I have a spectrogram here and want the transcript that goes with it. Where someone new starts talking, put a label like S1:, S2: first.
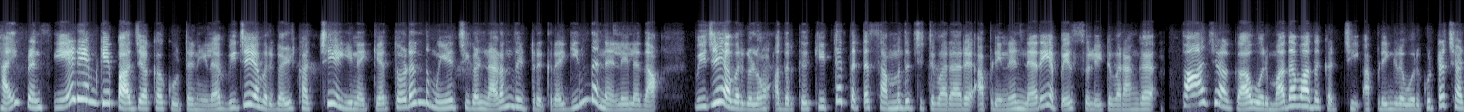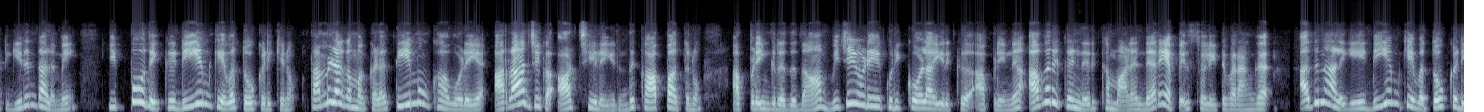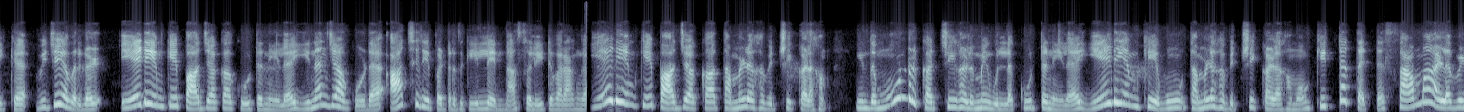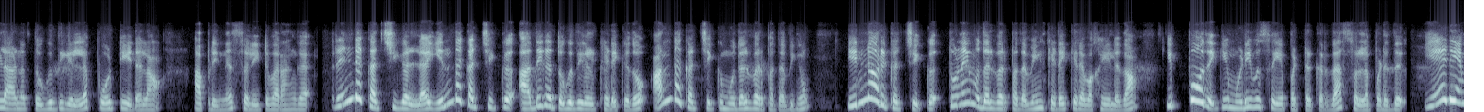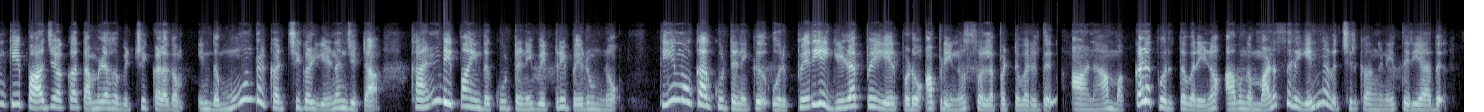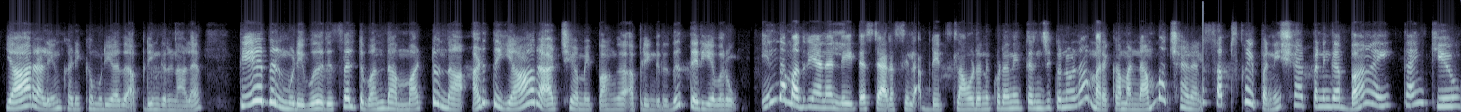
S1: Hi friends ADMK பாஜக கூட்டணியில விஜய் அவர்கள் கட்சியை இணைக்க தொடர்ந்து முயற்சிகள் நடந்துட்டு இருக்கிற இந்த நிலையில தான் விஜய் அவர்களும் அதற்கு கிட்டத்தட்ட சம்மதிச்சிட்டு வராரு அப்படின்னு நிறைய பேர் சொல்லிட்டு வராங்க. பாஜக ஒரு மதவாத கட்சி அப்படிங்கிற ஒரு குற்றச்சாட்டு இருந்தாலுமே இப்போதைக்கு டிஎம்கேவை தோக்கடிக்கணும். தமிழக மக்களை திமுகவுடைய அராஜக ஆட்சியில இருந்து காப்பாத்தணும். அப்படிங்கிறது தான் விஜயுடைய குறிக்கோளா இருக்கு அப்படின்னு அவருக்கு நெருக்கமான நிறைய பேர் சொல்லிட்டு வராங்க. அதனாலேயே டிஎம்கேவை தோக்கடிக்க விஜய் அவர்கள் ஏடிஎம்கே பாஜக கூட்டணியில இணைஞ்சா கூட ஆச்சரியப்படுறதுக்கு இல்லைன்னு தான் சொல்லிட்டு வராங்க. ஏடிஎம்கே பாஜக தமிழக வெற்றி கழகம் இந்த மூன்று கட்சிகளுமே உள்ள கூட்டணியில ஏடிஎம்கேவும் தமிழக வெற்றி கழகமும் கிட்டத்தட்ட சம அளவிலான தொகுதிகளில் போட்டியிடலாம். அப்படின்னு சொல்லிட்டு வராங்க. ரெண்டு கட்சிகள்ல எந்த கட்சிக்கு அதிக தொகுதிகள் கிடைக்குதோ அந்த கட்சிக்கு முதல்வர் பதவியும் இன்னொரு கட்சிக்கு துணை முதல்வர் பதவியும் கிடைக்கிற வகையில தான் இப்போதைக்கு முடிவு செய்யப்பட்டிருக்கிறதா சொல்லப்படுது. ஏடிஎம்கே பாஜக தமிழக வெற்றி கழகம் இந்த மூன்று கட்சிகள் இணைஞ்சிட்டா கண்டிப்பா இந்த கூட்டணி வெற்றி பெறும்னோ? திமுக கூட்டணிக்கு ஒரு பெரிய இழப்பே ஏற்படும் அப்படின்னு சொல்லப்பட்டு வருது. ஆனா மக்களை பொறுத்தவரையிலும் அவங்க மனசுல என்ன வச்சிருக்காங்கன்னே தெரியாது. யாராலையும் கணிக்க முடியாது அப்படிங்கறனால தேர்தல் முடிவு ரிசல்ட் வந்தா மட்டும்தான் அடுத்து யார் ஆட்சி அமைப்பாங்க அப்படிங்கிறது தெரிய வரும். இந்த மாதிரியான லேட்டஸ்ட் அரசியல் அப்டேட்ஸ்லாம் உடனுக்குடனே தெரிஞ்சுக்கணும்னா மறக்காம நம்ம சேனல் சப்ஸ்கிரைப் பண்ணி ஷேர் பண்ணுங்க. Bye thank you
